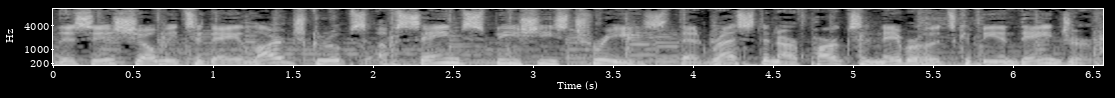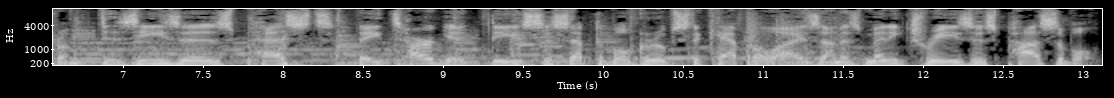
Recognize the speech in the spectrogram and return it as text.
This is Show Me Today. Large groups of same species trees that rest in our parks and neighborhoods could be in danger from diseases, pests. They target these susceptible groups to capitalize on as many trees as possible.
